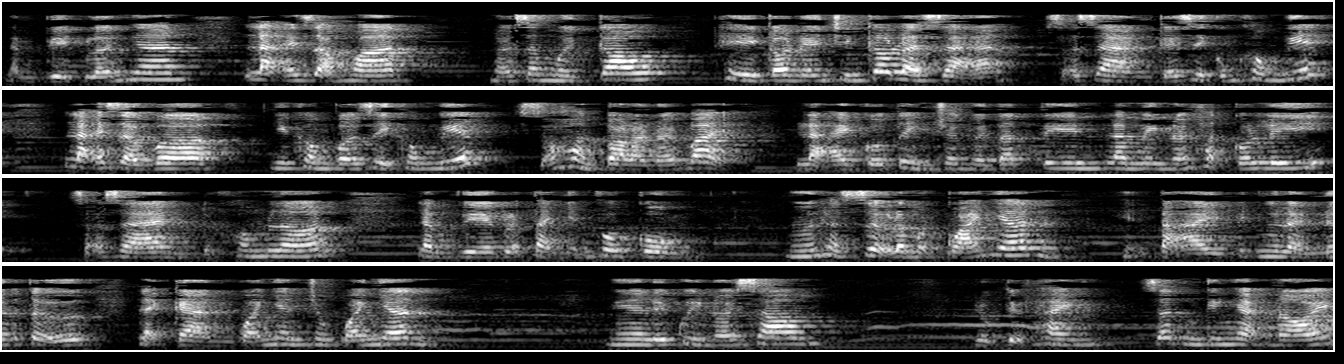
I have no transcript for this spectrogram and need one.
làm việc lớn gan, lại dạo hoạt. Nói ra 10 câu thì có đến 9 câu là giả, rõ ràng cái gì cũng không biết, lại giả vờ, nhưng không có gì không biết, rõ hoàn toàn là nói bậy, lại cố tình cho người ta tin là mình nói thật có lý. Rõ ràng tôi không lớn, làm việc lại tàn nhẫn vô cùng. Ngươi thật sự là một quái nhân, hiện tại biết ngươi là nữ tử, lại càng quái nhân trong quái nhân. Nghe Lý Quỳnh nói xong, Lục Tiểu Thanh rất kinh ngạc nói,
